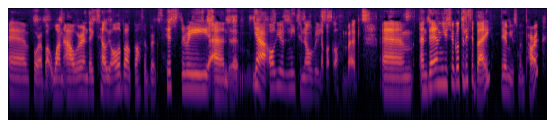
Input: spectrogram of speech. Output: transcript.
um, for about one hour, and they tell you all about Gothenburg's history and um, yeah, all you need to know really about Gothenburg. Um, and then you should go to Liseberg, the amusement park,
